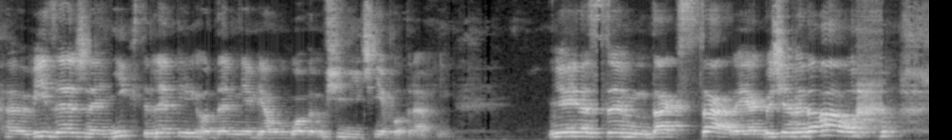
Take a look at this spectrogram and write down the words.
widzę, że nikt lepiej ode mnie białogłowę usilić nie potrafi. Nie jestem tak stary, jakby się wydawało.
